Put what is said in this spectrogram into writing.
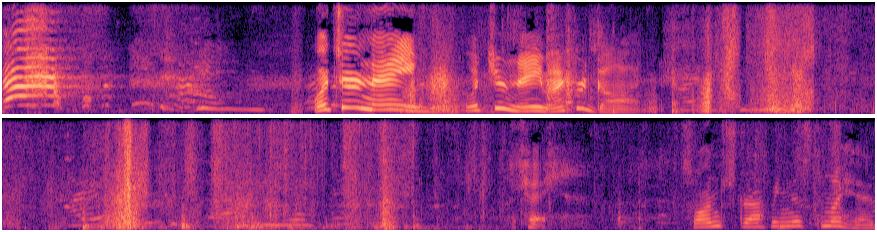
Ah! What's your name? What's your name? I forgot. Okay. So I'm strapping this to my head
